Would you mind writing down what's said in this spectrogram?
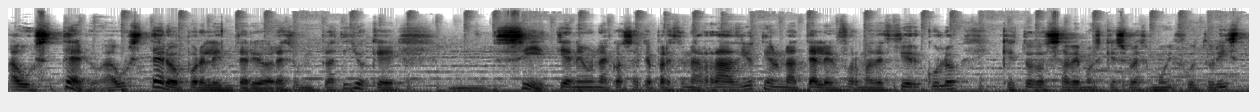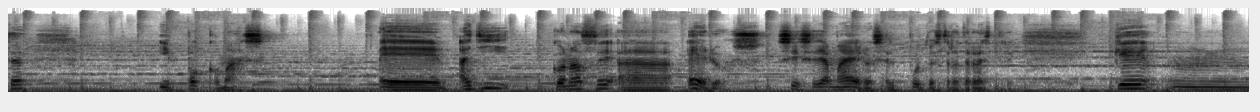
Austero, austero por el interior. Es un platillo que mm, sí tiene una cosa que parece una radio, tiene una tele en forma de círculo, que todos sabemos que eso es muy futurista, y poco más. Eh, allí conoce a Eros, sí, se llama Eros, el puto extraterrestre, que mmm,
